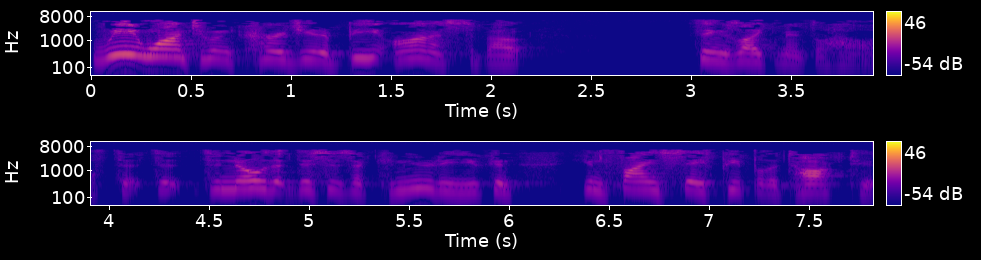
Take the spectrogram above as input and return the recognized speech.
we want to encourage you to be honest about things like mental health, to, to, to know that this is a community you can, you can find safe people to talk to.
